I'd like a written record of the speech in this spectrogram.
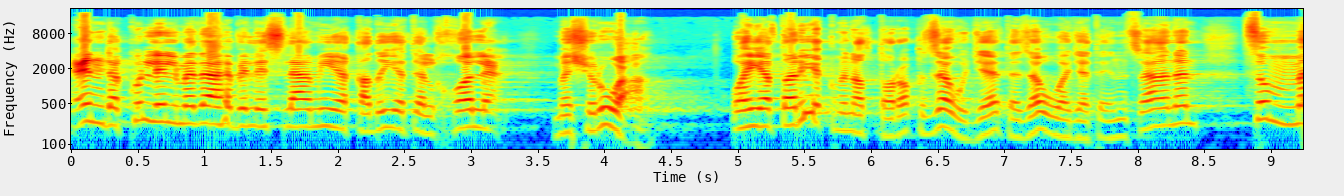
عند كل المذاهب الإسلامية قضية الخلع مشروعة وهي طريق من الطرق زوجة تزوجت إنسانا ثم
